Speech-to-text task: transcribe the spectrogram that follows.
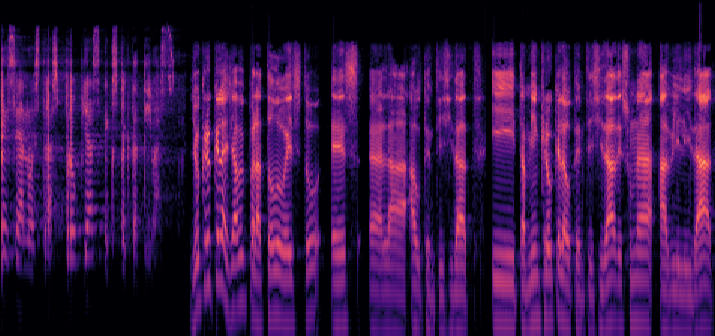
pese a nuestras propias expectativas. Yo creo que la llave para todo esto es eh, la autenticidad y también creo que la autenticidad es una habilidad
